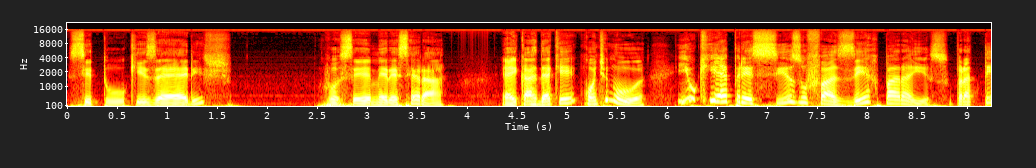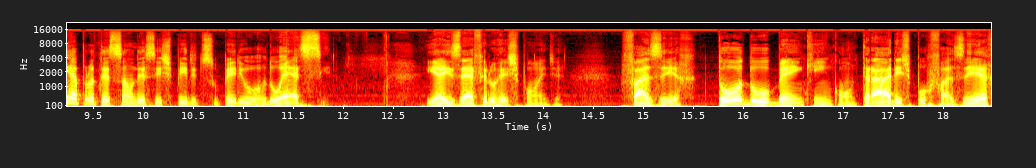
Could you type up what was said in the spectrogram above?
Se tu quiseres, você merecerá. E aí Kardec continua. E o que é preciso fazer para isso? Para ter a proteção desse espírito superior, do S? E aí Zéfiro responde: fazer todo o bem que encontrares por fazer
